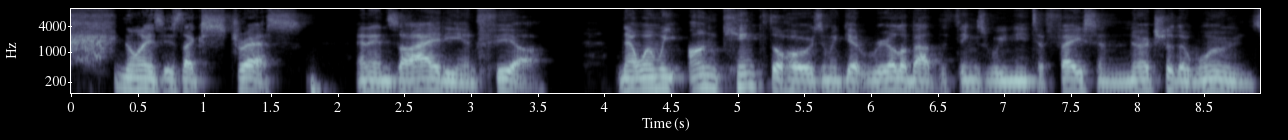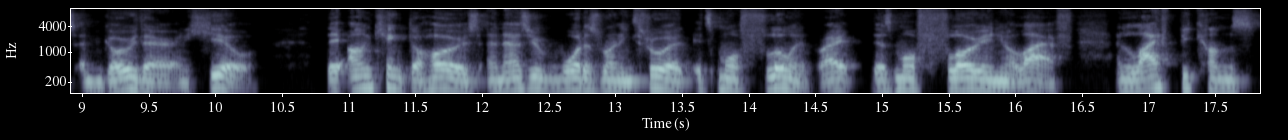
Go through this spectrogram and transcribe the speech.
noise is like stress and anxiety and fear. Now, when we unkink the hose and we get real about the things we need to face and nurture the wounds and go there and heal, they unkink the hose. And as your water's running through it, it's more fluent, right? There's more flow in your life. And life becomes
